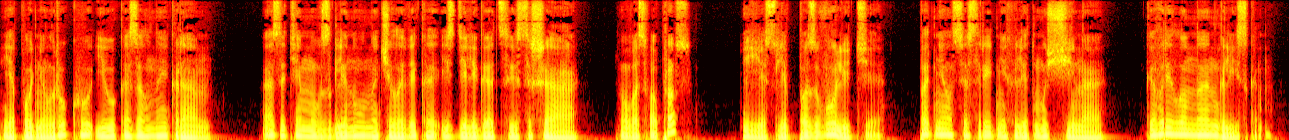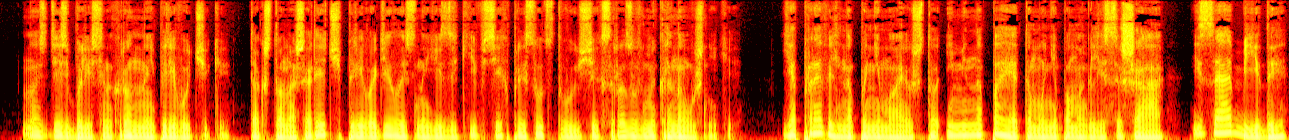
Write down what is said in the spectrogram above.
Я поднял руку и указал на экран, а затем взглянул на человека из делегации США. «У вас вопрос?» «Если позволите», — поднялся средних лет мужчина. Говорил он на английском, но здесь были синхронные переводчики, так что наша речь переводилась на языки всех присутствующих сразу в микронаушники. «Я правильно понимаю, что именно поэтому не помогли США? Из-за обиды?»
